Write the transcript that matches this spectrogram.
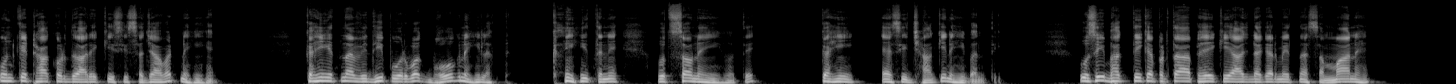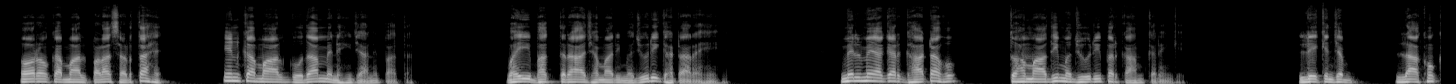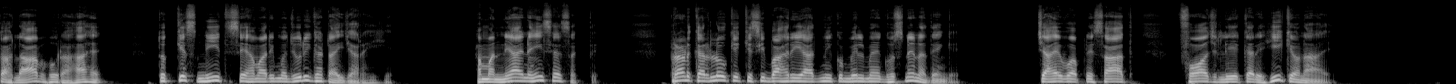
उनके ठाकुर द्वारे किसी सजावट नहीं है। कहीं इतना विधिपूर्वक भोग नहीं लगता, कहीं इतने उत्सव नहीं होते, कहीं ऐसी झांकी नहीं बनती। उसी भक्ति का प्रताप है कि आज नगर में इतना सम्मान है। औरों का माल पड़ा सड़ता है, इनका माल गोदाम में नहीं जाने पाता। वही भक्तराज हमारी मजूरी घटा रहे हैं। मिल में अगर घाटा हो तो हम आधी मजूरी पर काम करेंगे। लेकिन जब लाखों का लाभ हो रहा है तो किस नीत से हमारी मजूरी घटाई जा रही है? हम अन्याय नहीं सह सकते। प्रण कर लो कि किसी बाहरी आदमी को मिल में घुसने न देंगे। चाहे वो अपने साथ फौज लेकर ही क्यों ना आए।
